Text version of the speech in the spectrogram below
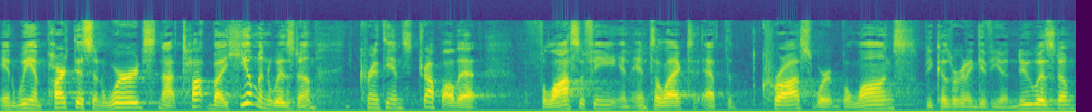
And we impart this in words not taught by human wisdom. Corinthians, drop all that philosophy and intellect at the cross where it belongs, because we're going to give you a new wisdom,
